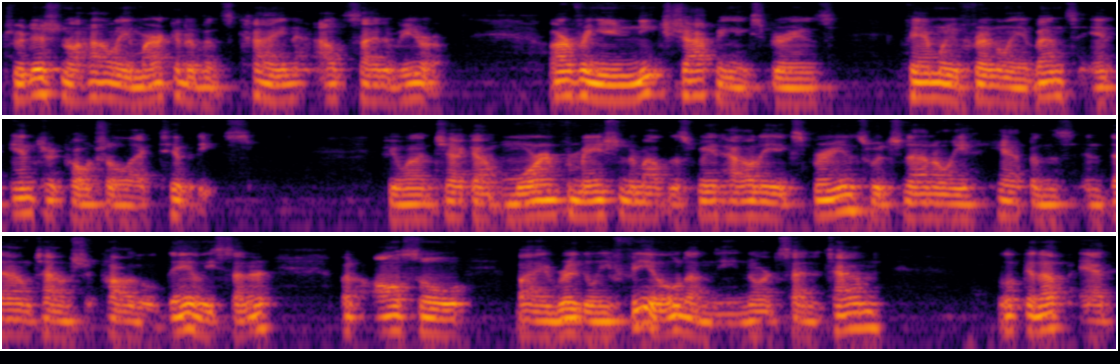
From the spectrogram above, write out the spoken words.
traditional holiday market of its kind outside of Europe, offering a unique shopping experience family friendly events, and intercultural activities. If you want to check out more information about this great holiday experience, which not only happens in downtown Chicago Daley Center, but also by Wrigley Field on the north side of town, look it up at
